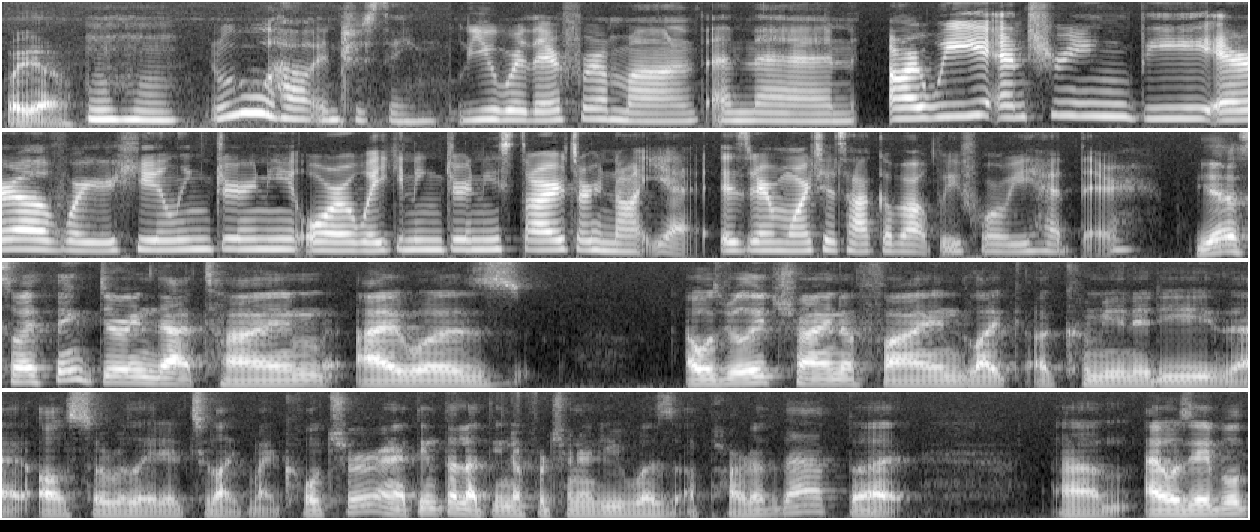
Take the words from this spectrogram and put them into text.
but yeah. Mm-hmm. Ooh, how interesting. You were there for a month, and then are we entering the era of where your healing journey or awakening journey starts, or not yet? Is there more to talk about before we head there? Yeah, so I think during that time I was I was really trying to find like a community that also related to like my culture, and I think the Latino fraternity was a part of that. But um, I was able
